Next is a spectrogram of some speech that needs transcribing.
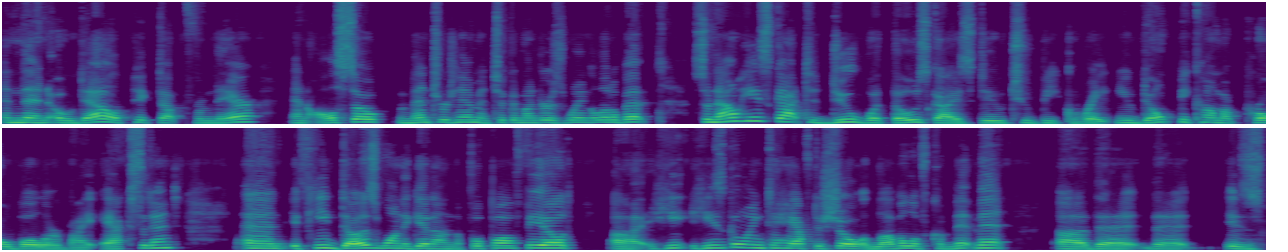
And then Odell picked up from there and also mentored him and took him under his wing a little bit. So now he's got to do what those guys do to be great. You don't become a pro bowler by accident. And if he does want to get on the football field, uh, he he's going to have to show a level of commitment uh, that that is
